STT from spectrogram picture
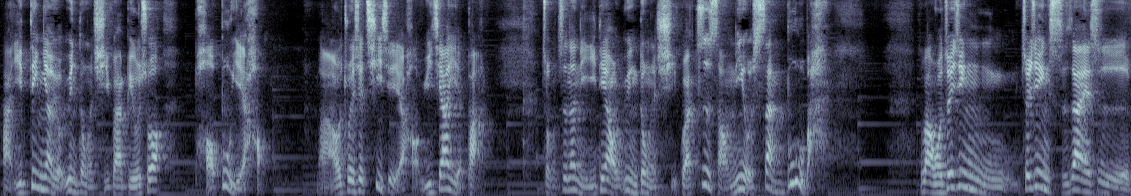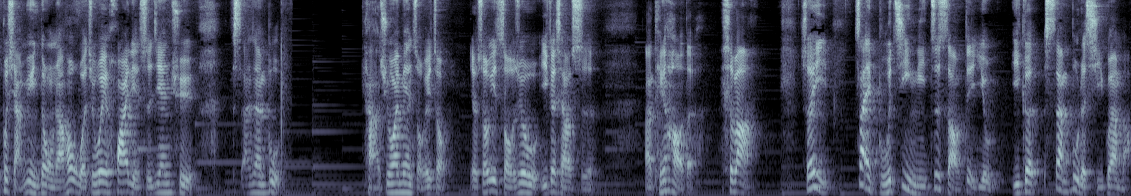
啊，一定要有运动的习惯，比如说跑步也好啊，然后做一些器械也好，瑜伽也罢。总之呢，你一定要运动的习惯，至少你有散步吧，是吧？我最近最近实在是不想运动，然后我就会花一点时间去散散步。好，去外面走一走，有时候一走就一个小时，啊，挺好的，是吧？所以再不济，你至少得有一个散步的习惯吧。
